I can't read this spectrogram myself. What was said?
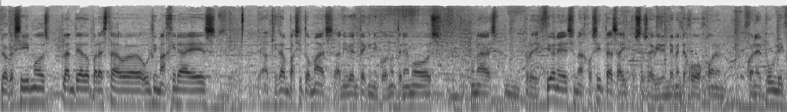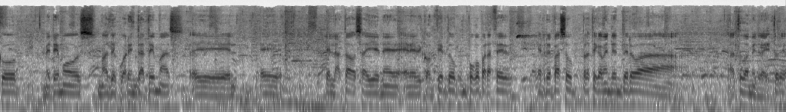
Lo que sí hemos planteado para esta última gira es quizá un pasito más a nivel técnico, ¿no? Tenemos unas proyecciones, unas cositas, ahí pues eso, evidentemente juego con, con el público, metemos más de 40 temas eh, eh, enlatados ahí en el concierto, un poco para hacer el repaso prácticamente entero a, a toda mi trayectoria.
